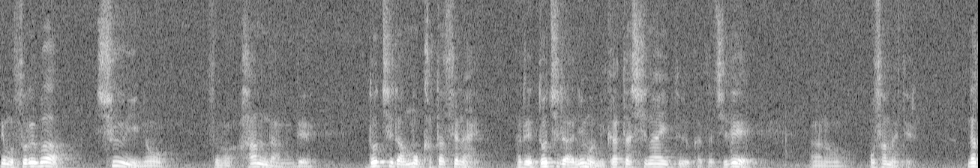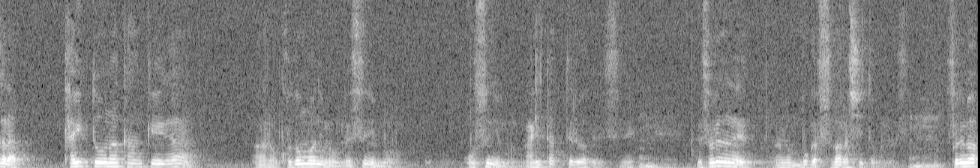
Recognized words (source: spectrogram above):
でもそれは周囲のその判断でどちらも勝たせない。あるいはどちらにも味方しないという形であの収めてる。だから対等な関係があの子供にもメスにもオスにも成り立ってるわけですね、うん、それがねあの僕は素晴らしいと思います、うん、それは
